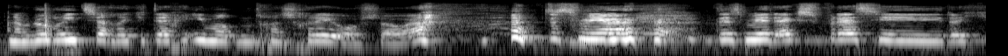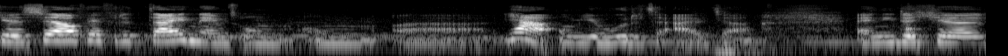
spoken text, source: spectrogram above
en dat bedoel ik niet te zeggen dat je tegen iemand moet gaan schreeuwen of zo. Hè? het, is meer, het is meer de expressie dat je zelf even de tijd neemt om, om, eh, ja, om je woede te uiten. En niet dat je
